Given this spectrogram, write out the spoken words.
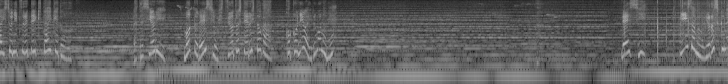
は一緒に連れて行きたいけど私よりもっと霊視を必要としている人がここにはいるものね。霊視兄様をよろしくね。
